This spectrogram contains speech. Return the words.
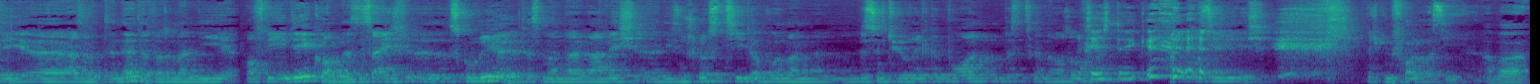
die, äh, also ne, das würde man nie auf die Idee kommen. Das ist eigentlich äh, skurril, dass man da gar nicht äh, diesen Schluss zieht, obwohl man ein bisschen Thüringen geboren bist, genauso. Richtig. Halb Ossi wie ich. Ich bin voll Ossi, aber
